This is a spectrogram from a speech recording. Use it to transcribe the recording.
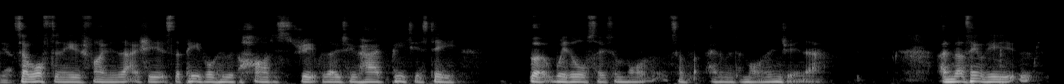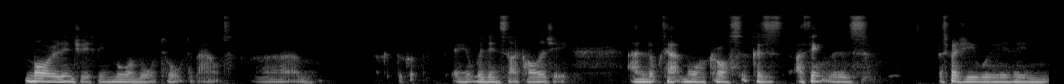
Yeah. So often was finding that actually it's the people who were the hardest to treat were those who had PTSD, but with also some more some element of moral injury in there. And I think the moral injury has been more and more talked about um, within psychology and looked at more across because I think there's especially within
